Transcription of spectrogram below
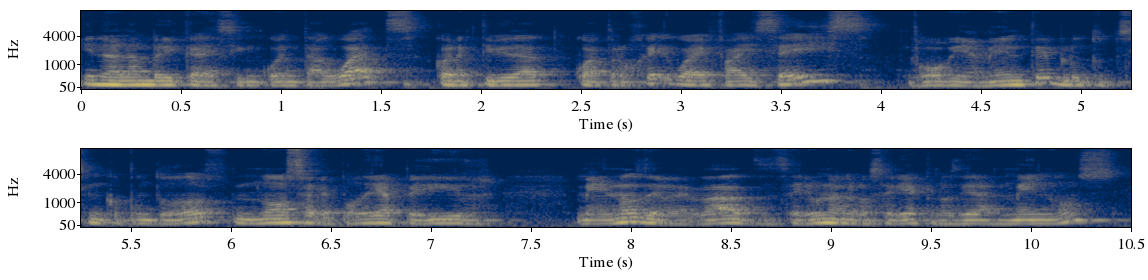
inalámbrica de 50 watts. Conectividad 4G, Wi-Fi 6. Obviamente, Bluetooth 5.2. No se le podría pedir menos, de verdad. Sería una grosería que nos dieran menos.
